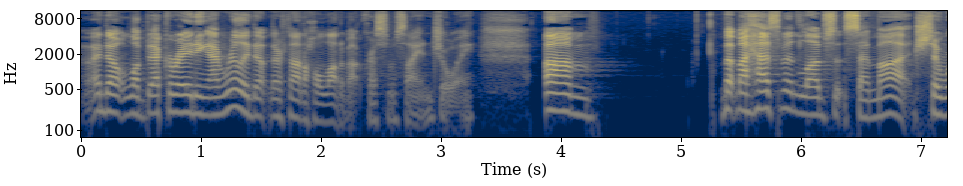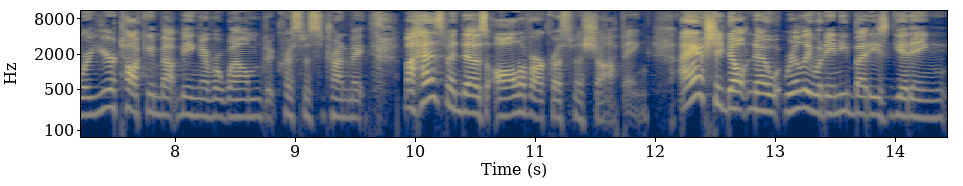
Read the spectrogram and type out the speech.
I don't love decorating. I really don't, there's not a whole lot about Christmas I enjoy. Um, but my husband loves it so much. So where you're talking about being overwhelmed at Christmas and trying to make my husband does all of our Christmas shopping. I actually don't know really what anybody's getting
